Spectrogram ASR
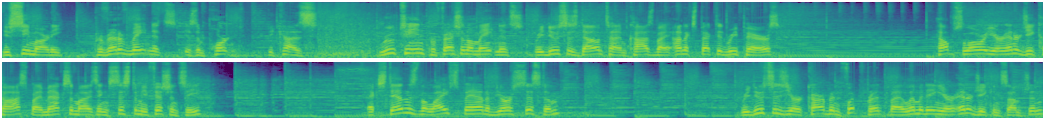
You see, Marty, preventive maintenance is important because routine professional maintenance reduces downtime caused by unexpected repairs, helps lower your energy costs by maximizing system efficiency, extends the lifespan of your system, reduces your carbon footprint by limiting your energy consumption,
